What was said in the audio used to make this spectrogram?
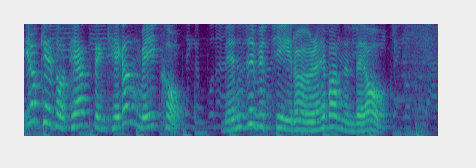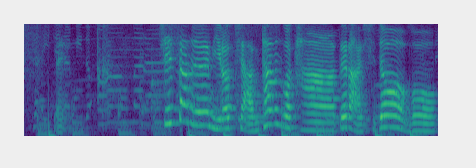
이렇게 해서 대학생 개강 메이크업 맨즈 뷰티를 해봤는데요 네. 실상은 이렇지 않다는 거 다들 아시죠? 뭐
